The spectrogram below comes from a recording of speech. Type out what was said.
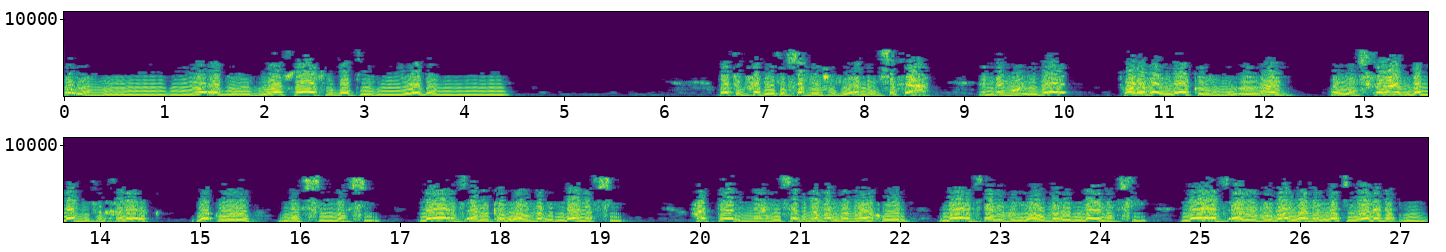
وأمه وأبيه وصاحبته وبنيه. وفي الحديث الصحيح في أمر الشفاعة أنه إذا طلب إلى كل من العلم أن يشفع عند الله في الخلائق يقول نفسي نفسي. لا أسألك اليوم إلا نفسي. حتى إن عيسى بن مريم يقول لا أسأله اليوم إلا نفسي. لا أسأله مريم التي ولدتني.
